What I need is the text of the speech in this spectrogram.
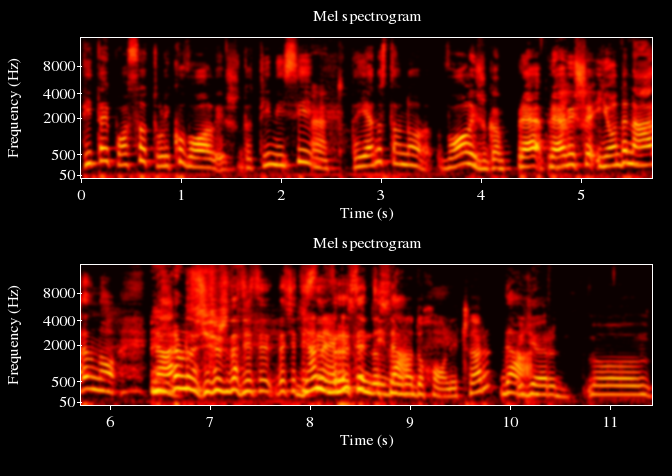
ti taj posao toliko voliš da ti nisi, Eto. da jednostavno voliš ga pre, previše i onda naravno, naravno da ćeš da će, da će ti ja se vrtiti. Ja ne mislim da sam da. radoholičar, da. jer... Um,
